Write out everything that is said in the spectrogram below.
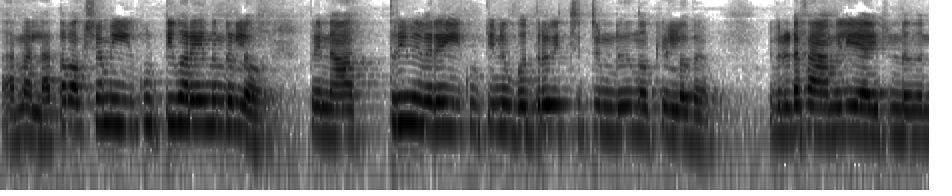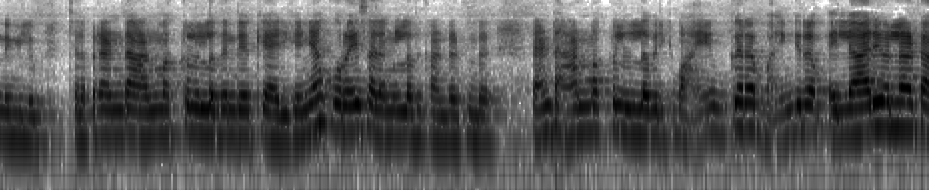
കാരണം അല്ലാത്ത പക്ഷം ഈ കുട്ടി പറയുന്നുണ്ടല്ലോ പിന്നെ അത്രയും ഇവരെ ഈ കുട്ടീനെ ഉപദ്രവിച്ചിട്ടുണ്ട് എന്നൊക്കെ ഉള്ളത് ഇവരുടെ ഫാമിലി ആയിട്ടുണ്ടെന്നുണ്ടെങ്കിലും ചിലപ്പോൾ രണ്ട് ആൺമക്കൾ ഉള്ളതിന്റെ ഒക്കെ ആയിരിക്കും. ഞാൻ കുറേ സ്ഥലങ്ങളിൽ അത് കണ്ടിട്ടുണ്ട്. രണ്ട് ആൺമക്കൾ ഉള്ളവർക്ക് ഭയങ്കര ഭയങ്കര എല്ലാവരും അല്ല കേട്ടോ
